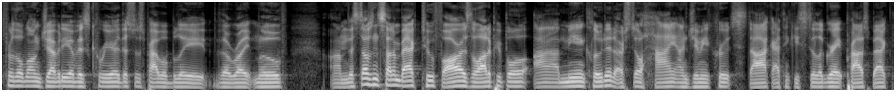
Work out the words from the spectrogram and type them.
for the longevity of his career, this was probably the right move. Um, this doesn't set him back too far, as a lot of people, uh, me included, are still high on Jimmy Crute's stock. I think he's still a great prospect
